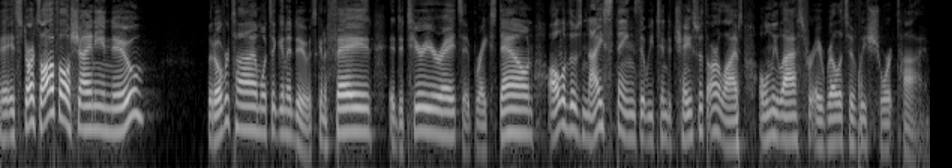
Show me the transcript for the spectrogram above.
Okay, it starts off all shiny and new, but over time, what's it going to do? It's going to fade, it deteriorates, it breaks down. All of those nice things that we tend to chase with our lives only last for a relatively short time.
